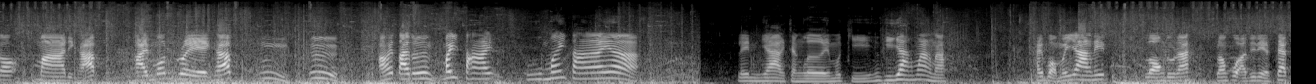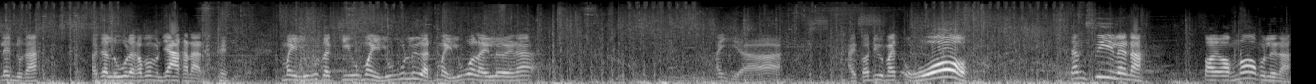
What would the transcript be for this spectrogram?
ก็มาดิครับไพมอนเรครับ อืมอือเอาให้ตายตัวหนึงไม่ตายกูไม่ตายอะ เล่นยากจังเลยเมื่อกี้ เมื่อกี้ยากมากนะ ใครบอกไม่ยากนี่ลองดูนะ ลองกดอัลติเนตแซดเล่นดูนะเราจะรู้เลยครับว่ามันยากขนาดไหนไม่รู้สกิลไม่รู้เลือดไม่รู้อะไรเลยนะไอ้ยาไอ้ก็ดิวมาโอ้โหจังซี่เลยนะต่อยออกนอกไปเลยนะ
